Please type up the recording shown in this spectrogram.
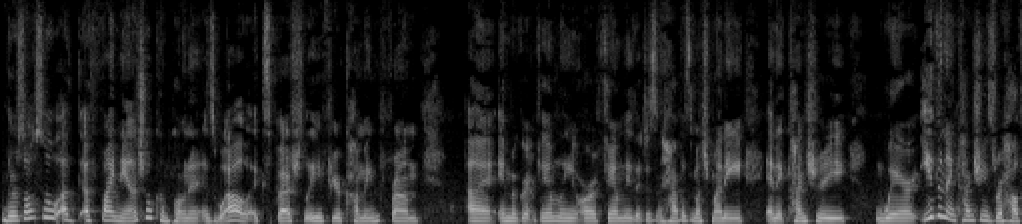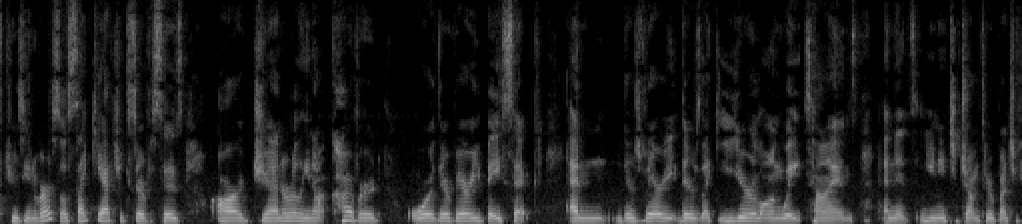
there's also a, a, financial component as well, especially if you're coming from an immigrant family or a family that doesn't have as much money in a country where, even in countries where healthcare is universal, psychiatric services are generally not covered or they're very basic. And there's very there's like year long wait times and it's you need to jump through a bunch of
